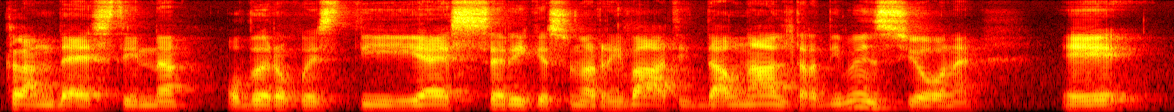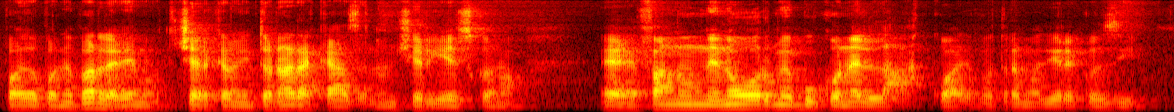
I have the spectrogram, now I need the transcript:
clandestine, ovvero questi esseri che sono arrivati da un'altra dimensione e poi dopo ne parleremo, cercano di tornare a casa, non ci riescono, eh, fanno un enorme buco nell'acqua, potremmo dire così.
